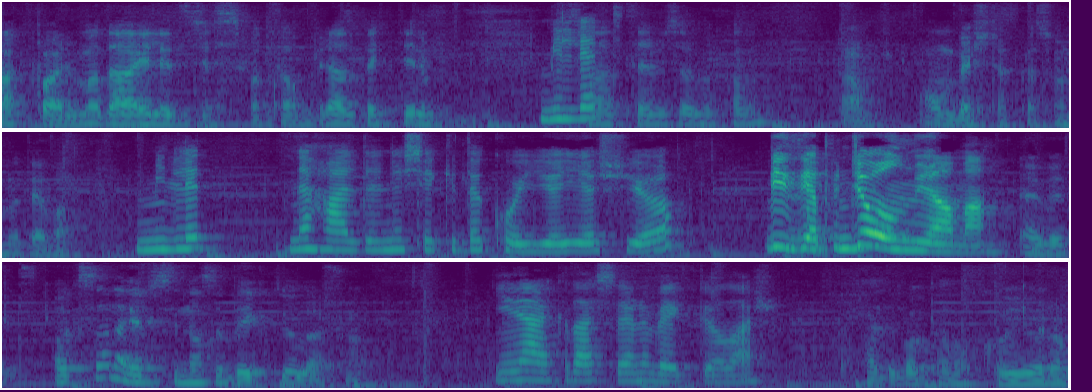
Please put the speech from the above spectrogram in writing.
akvaryuma dahil edeceğiz. Bakalım biraz bekleyelim. Millet Saatlerimize bakalım. Tamam. 15 dakika sonra devam. millet ne halde ne şekilde koyuyor, yaşıyor. Biz yapınca olmuyor ama. Evet. Baksana hepsi nasıl bekliyorlar şu an. Yeni arkadaşlarını bekliyorlar. Hadi bakalım koyuyorum.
